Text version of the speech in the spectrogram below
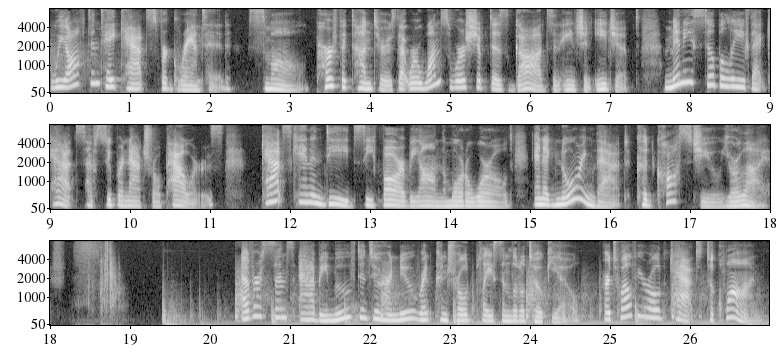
We often take cats for granted. Small, perfect hunters that were once worshipped as gods in ancient Egypt, many still believe that cats have supernatural powers. Cats can indeed see far beyond the mortal world, and ignoring that could cost you your life. Ever since Abby moved into her new rent controlled place in Little Tokyo, her 12 year old cat, Taquan,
